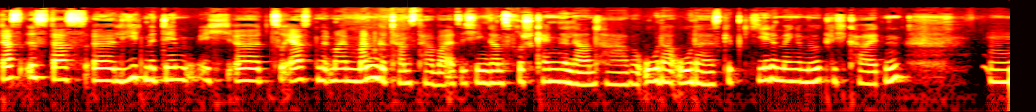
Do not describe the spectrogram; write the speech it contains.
das ist das äh, Lied, mit dem ich äh, zuerst mit meinem Mann getanzt habe, als ich ihn ganz frisch kennengelernt habe. Oder, oder, es gibt jede Menge Möglichkeiten, mh,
